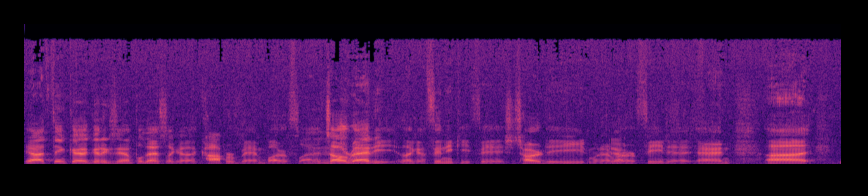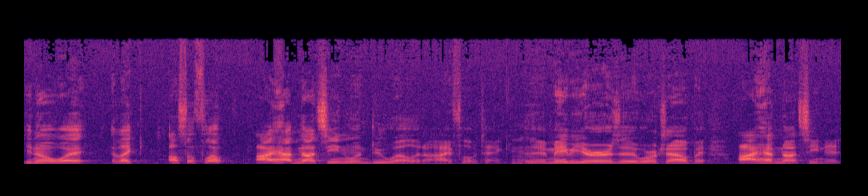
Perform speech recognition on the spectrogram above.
Yeah, I think a good example that's like a copper band butterfly. it's sure. already like a finicky fish. It's hard to eat whenever. I feed it. And uh, you know what? Like also float. I have not seen one do well in a high flow tank. Uh, maybe yours it works out, but I have not seen it.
